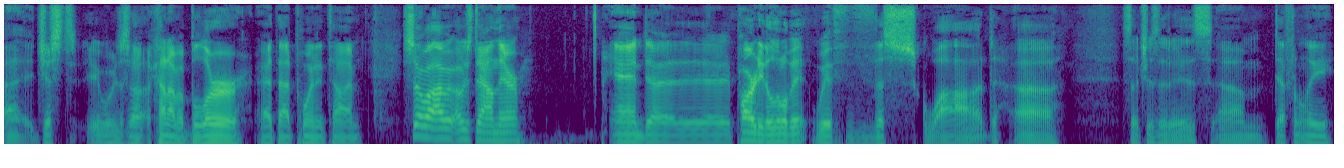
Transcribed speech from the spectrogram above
Uh, it just it was a, kind of a blur at that point in time. So I, I was down there and uh, partied a little bit with the squad. Uh, such as it is. Um, definitely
